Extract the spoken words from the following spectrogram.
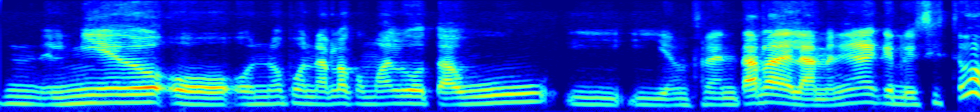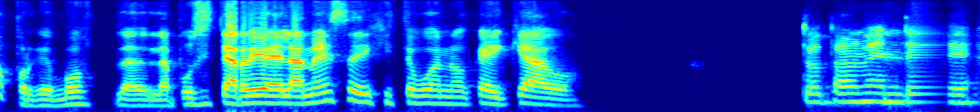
el, miedo o, no ponerlo como algo tabú y, enfrentarla de la manera que lo hiciste vos? Porque vos la, pusiste arriba de la mesa y dijiste, bueno, ok, ¿qué hago? Totalmente.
